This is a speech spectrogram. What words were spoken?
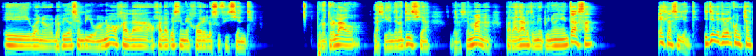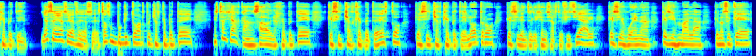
y, bueno, los videos en vivo, ¿no? Ojalá, ojalá que se mejore lo suficiente. Por otro lado, la siguiente noticia de la semana para darte mi opinión en taza es la siguiente. Y tiene que ver con ChatGPT. Ya sé, ya sé, ya sé, ya sé. Estás un poquito harto de ChatGPT. Estás ya cansado de ChatGPT. Que si ChatGPT esto, que si ChatGPT el otro, que si la inteligencia artificial, que si es buena, que si es mala, que no sé qué,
